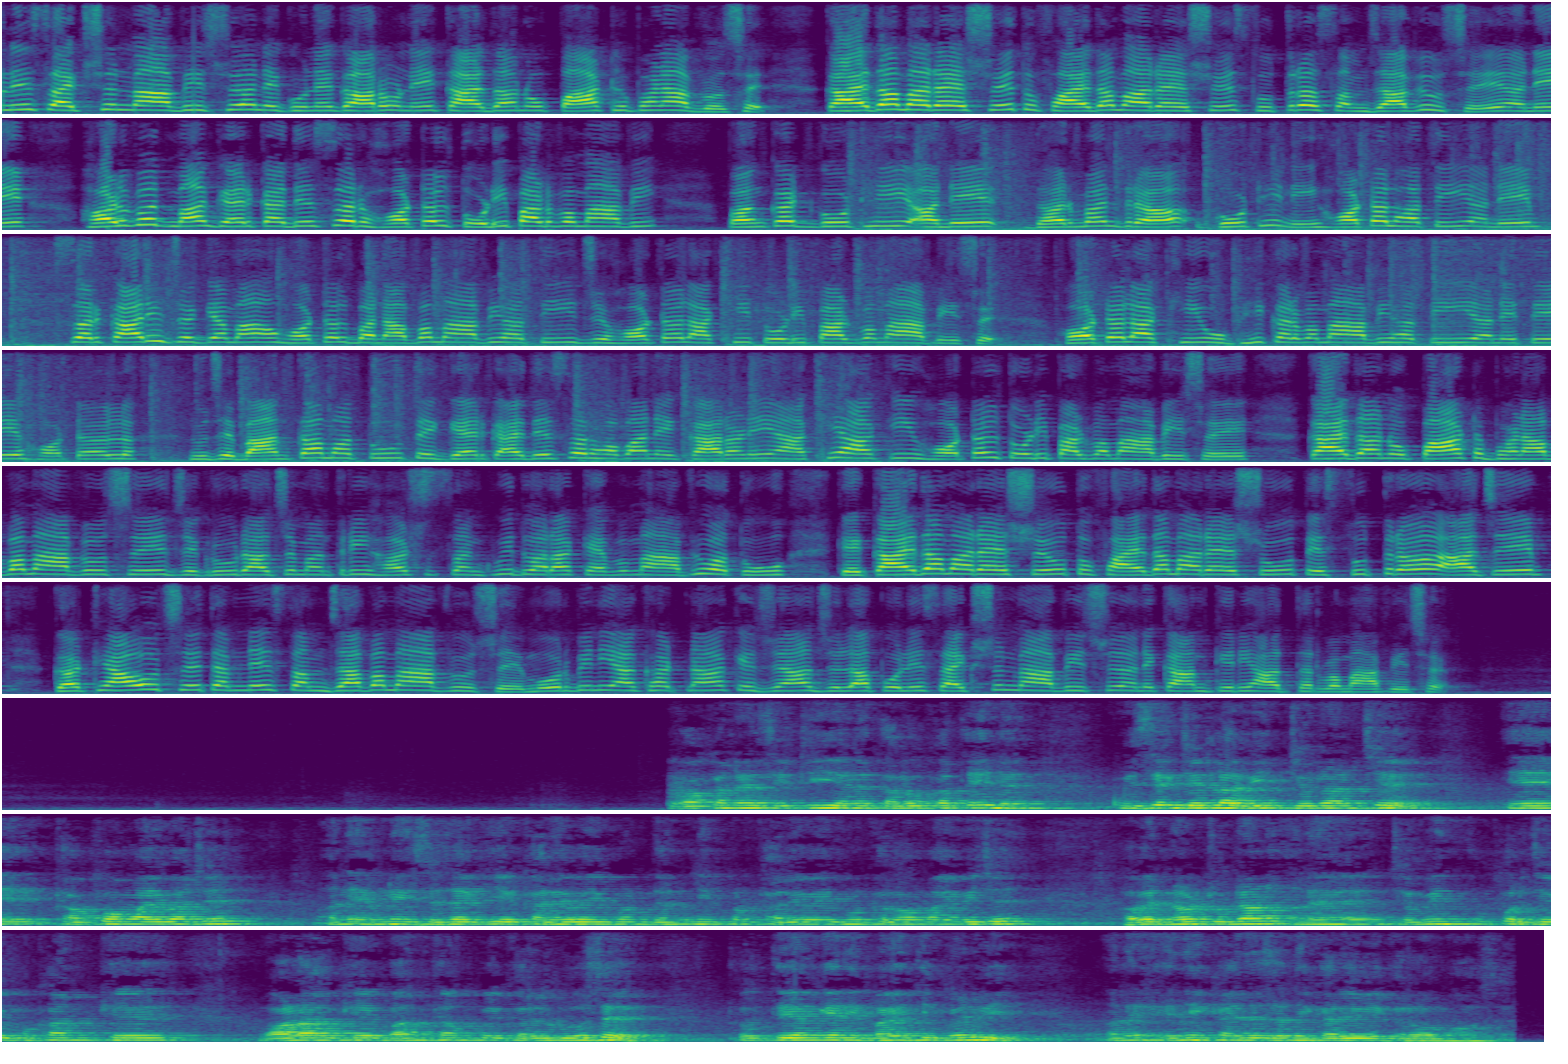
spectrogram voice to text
Police એક્શનમાં આવી છે અને ગુનેગારોને કાયદાનો પાઠ ભણાવ્યો છે. કાયદામાં રહેશે તો ફાયદામાં રહેશે, સૂત્ર સમજાવ્યું છે અને હળવદમાં ગેરકાયદેસર હોટલ તોડી પાડવામાં આવી. પંકજ ગોઠી અને ધર્મેન્દ્ર ગોઠીની હોટલ હતી અને સરકારી જગ્યામાં હોટલ બનાવવામાં આવી હતી, જે હોટલ આખી તોડી પાડવામાં આવી છે. હોટલ આખી ઊભી કરવામાં આવી હતી અને તે હોટલનું જે બાંધકામ હતું તે ગેરકાયદેસર હોવાને કારણે આખે આખી હોટલ તોડી પાડવામાં આવી છે. કાયદાનો પાઠ ભણાવવામાં આવ્યો છે, જે ગૃહ રાજ્યમંત્રી હર્ષ સંઘવી દ્વારા કહેવામાં આવ્યું હતું કે કાયદામાં રહેશો તો ફાયદામાં રહેશો, તે સૂત્ર આજે ગઠિયાઓ છે તેમને સમજાવવામાં આવ્યું છે. મોરબીની આ ઘટના કે જ્યાં જિલ્લા પોલીસ એક્શનમાં આવી છે અને કામગીરી હાથ ધરવામાં આવી છે. વાંકાનેર સિટી અને તાલુકા થઈને વીસેક જેટલા વીજ જોડાણ છે એ કાપવામાં આવ્યા છે અને એમની સજાકીય કાર્યવાહી પણ, દંડની પણ કાર્યવાહી પણ કરવામાં આવી છે. હવે નળ જોડાણ અને જમીન ઉપર જે મકાન કે વાડા કે બાંધકામ કોઈ કરેલું હશે, તો તે અંગેની માહિતી મેળવી અને એની કાયદેસરની કાર્યવાહી કરવામાં આવશે.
